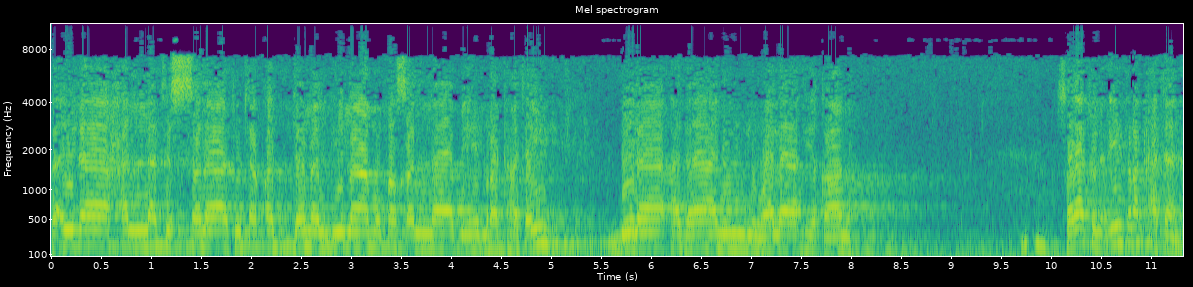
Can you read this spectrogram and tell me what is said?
فإذا حلت الصلاة تقدم الإمام فصلى بهم ركعتين بلا أذان ولا إقامة. صلاة العيد ركعتان.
